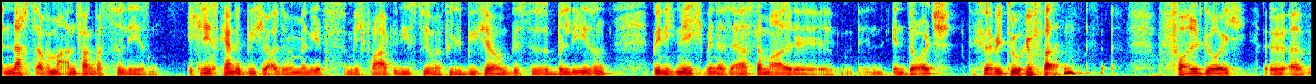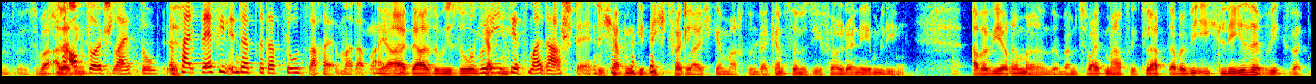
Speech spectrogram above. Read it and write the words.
nachts einfach mal anfange, was zu lesen. Ich lese keine Bücher. Also wenn man jetzt mich fragt, liest du immer viele Bücher und bist du so belesen? Bin ich nicht. Bin das erste Mal äh, in, in Deutsch durchs Abitur gefallen. Voll durch. Äh, äh, Es war Das ist auch Deutschleistung. Das Es- ist halt sehr viel Interpretationssache immer dabei. Ja, da sowieso. so Ich würde ich es jetzt mal darstellen. ich habe einen Gedichtvergleich gemacht und da kannst du natürlich voll daneben liegen. Aber wie auch immer, beim zweiten Mal hat es geklappt. Aber wie ich lese, wie gesagt,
